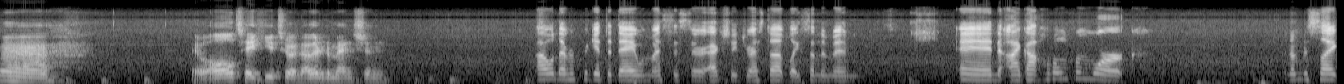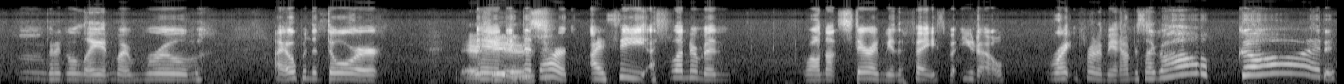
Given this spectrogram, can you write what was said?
Ah. they will all take you to another dimension. I will never forget the day when my sister actually dressed up like Slenderman, and I got home from work, and I'm just like, mm, I'm gonna go lay in my room. I open the door, There and in the dark, I see a Slenderman, well, not staring me in the face, but you know, right in front of me, and I'm just like, oh god,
